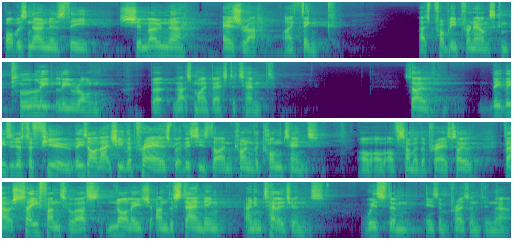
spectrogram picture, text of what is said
what was known as the Shemona Ezra, I think. That's probably pronounced completely wrong, but that's my best attempt. So th- these are just a few. These aren't actually the prayers, but this is the, kind of the content of, of, of some of the prayers. So vouchsafe unto us knowledge, understanding, and intelligence. Wisdom isn't present in that.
